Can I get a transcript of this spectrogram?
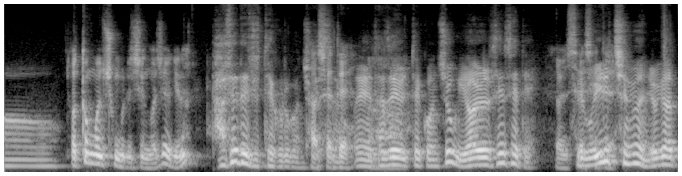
어, 어떤 건축물이 지은 거지 여기는? 다세대 주택으로 건축했어요. 다세대? 네, 아. 다세대 주택 건축 13세대. 13세대. 그리고 1층은 여기가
